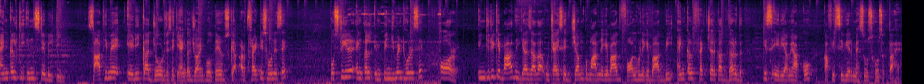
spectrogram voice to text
एंकल की इंस्टेबिलिटी साथ ही में एडी का जोड़, जैसे कि एंकल जॉइंट बोलते हैं, उसके अर्थराइटिस होने से पोस्टीरियर एंकल इम्पिंजमेंट होने से, और इंजरी के बाद या ज़्यादा ऊंचाई से जंप मारने के बाद फॉल होने के बाद भी एंकल फ्रैक्चर का दर्द इस एरिया में आपको काफ़ी सीवियर महसूस हो सकता है।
